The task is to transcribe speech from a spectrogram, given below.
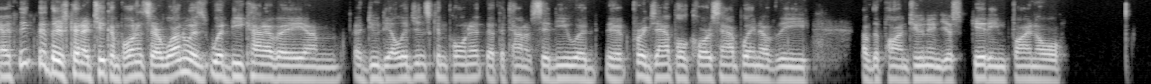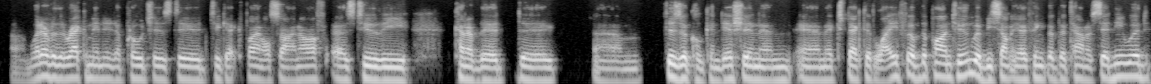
I think that there's kind of two components there. One was would be kind of a um, a due diligence component that the town of Sidney would, uh, for example, core sampling of the of the pontoon and just getting final um, whatever the recommended approach is to to get final sign off as to the kind of the the um, physical condition and and expected life of the pontoon would be something I think that the town of Sidney would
